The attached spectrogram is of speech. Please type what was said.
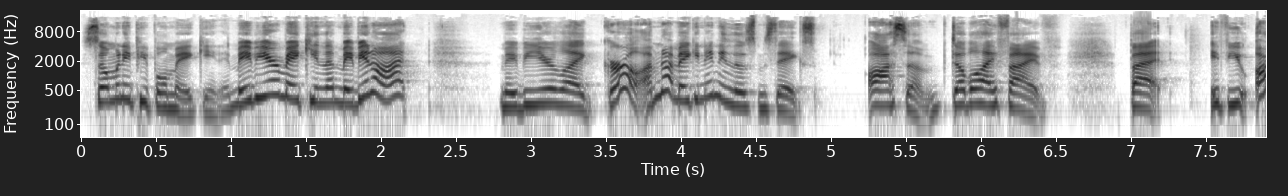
so many people making. And maybe you're making them, maybe not. Maybe you're like, girl, I'm not making any of those mistakes. Awesome. Double high five. But if you are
